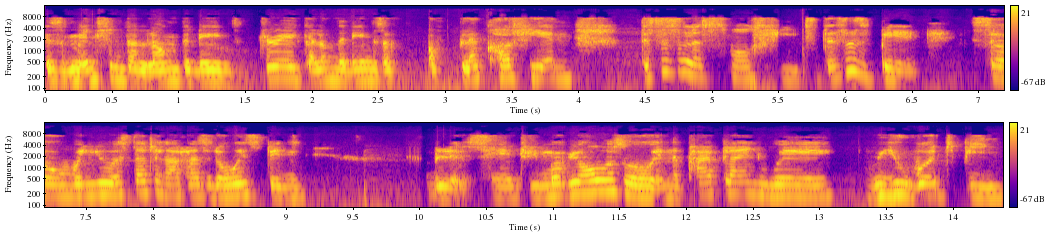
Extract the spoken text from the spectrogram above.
is mentioned along the names Drake, along the names of, of Black Coffee. And this isn't a small feat. This is big. So when you were starting out, has it always been, let's say, a dream of yours or in the pipeline where you would be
